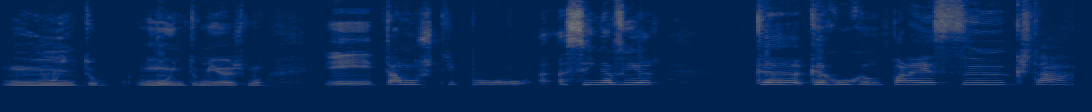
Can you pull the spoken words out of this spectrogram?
muito, muito mesmo, e estamos tipo assim a ver que que a Google parece que está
